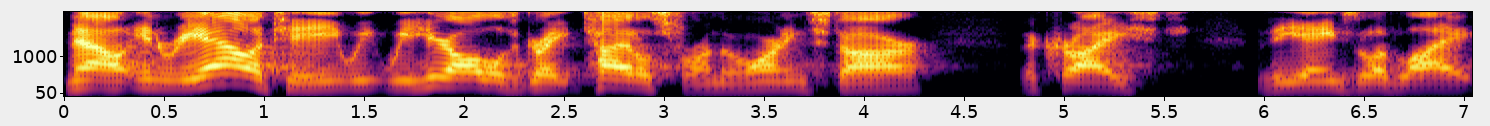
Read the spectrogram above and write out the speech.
Now, in reality, we, we hear all those great titles for him, the morning star, the Christ, the angel of light,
